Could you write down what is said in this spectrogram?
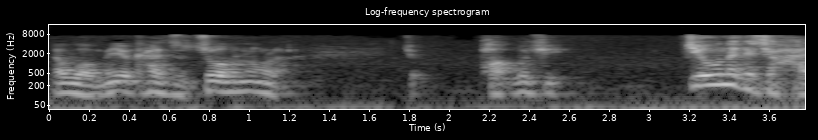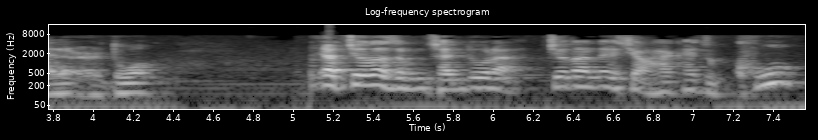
那我们又开始捉弄了，就跑过去，揪那个小孩的耳朵，要揪到什么程度呢？揪到那个小孩开始哭，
